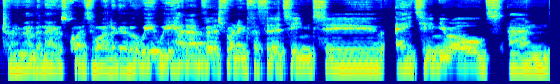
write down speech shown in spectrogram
trying to remember now, it was quite a while ago, but we, we had adverts running for 13 to 18 year olds and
